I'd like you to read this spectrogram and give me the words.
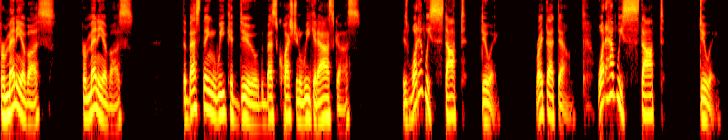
For many of us, for many of us, the best thing we could do, the best question we could ask us is what have we stopped doing? Write that down. What have we stopped doing?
